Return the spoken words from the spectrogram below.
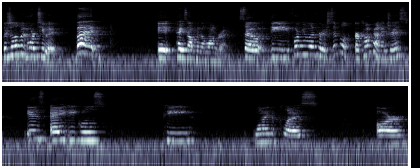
there's a little bit more to it, but it pays off in the long run. So the formula for simple or compound interest is A equals P1 plus R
